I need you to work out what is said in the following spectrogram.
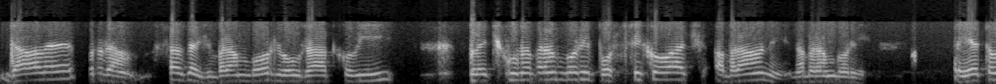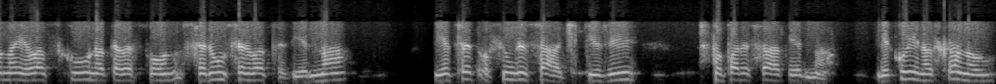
Dále prodám sazeč brambor dvouřádkový, plečku na brambory, postřikovač a brány na brambory. Je to na hlasku na telefon 721 584 151. Děkuji, naschledanou.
